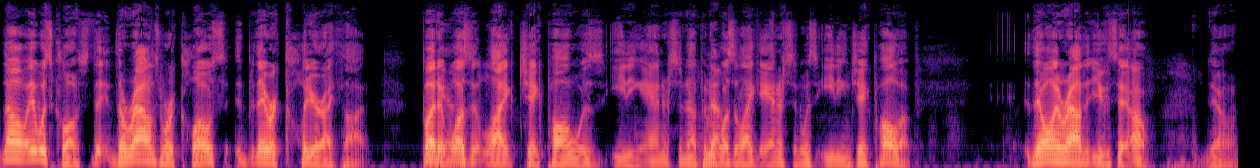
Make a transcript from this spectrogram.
no, it was close. The, the rounds were close. They were clear, I thought, but it wasn't like Jake Paul was eating Anderson up, and No. it wasn't like Anderson was eating Jake Paul up. The only round that you could say, oh, you know,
